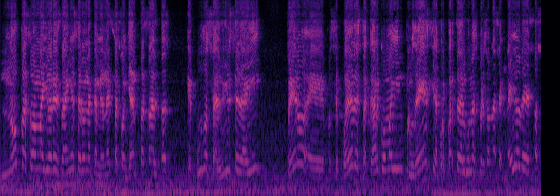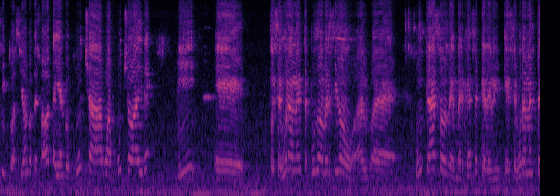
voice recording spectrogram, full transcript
no pasó a mayores daños, era una camioneta con llantas altas que pudo salirse de ahí, pero eh, pues se puede destacar cómo hay imprudencia por parte de algunas personas en medio de esta situación donde estaba cayendo mucha agua, mucho aire y eh, pues seguramente pudo haber sido eh, un caso de emergencia que, que seguramente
